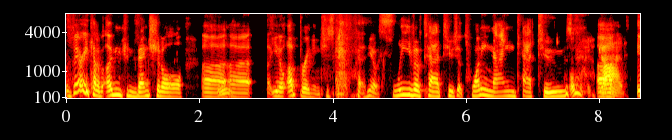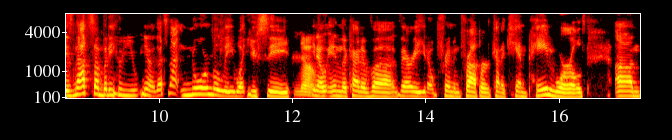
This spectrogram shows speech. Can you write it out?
very kind of unconventional uh uh you know upbringing. She's got you know sleeve of tattoos she 29 tattoos. Oh my uh, God! is not somebody who you you know that's not normally what you see no, you know in the kind of uh very you know prim and proper kind of campaign world. Um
